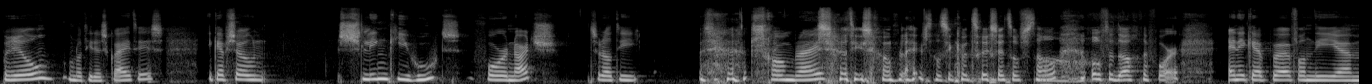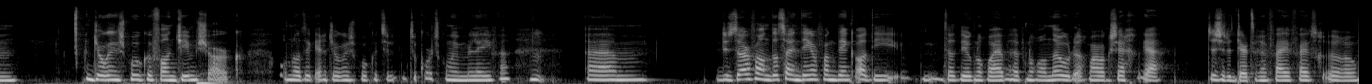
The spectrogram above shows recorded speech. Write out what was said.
bril. Omdat die dus kwijt is. Ik heb zo'n slinky hoed voor Nudge. Zodat die, Schoon blijft. zodat die schoon blijft als ik hem terugzet op stal. Oh. Of de dag ervoor. En ik heb eh, van die ehm joggingsbroeken van Gymshark. Omdat ik echt joggingsbroeken te, tekort kom in mijn leven. Hm. Ehm, dus daarvan, dat zijn dingen waarvan ik denk... oh, die, dat wil ik nog wel hebben, heb ik nog wel nodig. Maar wat ik zeg, ja, tussen de 30 en 55 euro.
